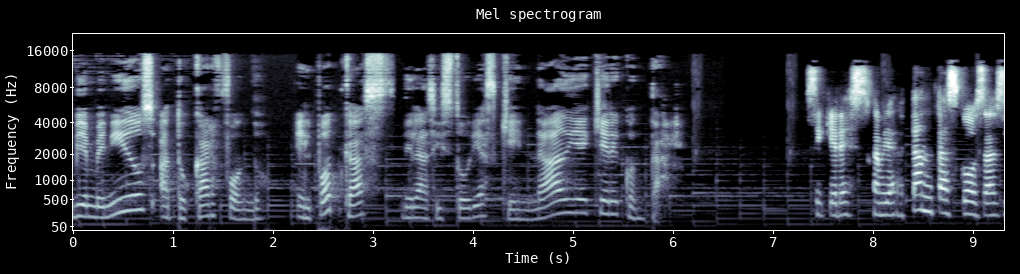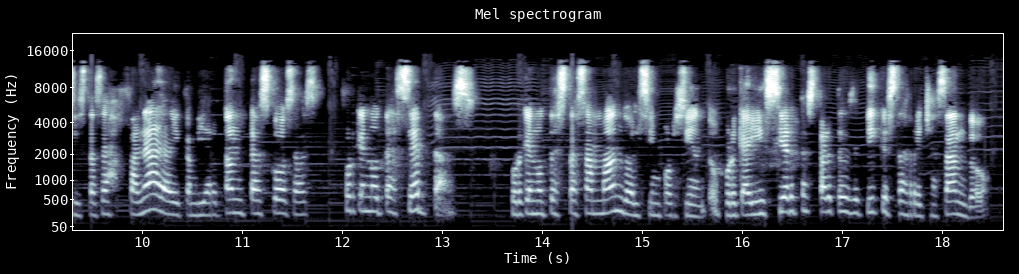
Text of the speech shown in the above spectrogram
Bienvenidos a Tocar Fondo, el podcast de las historias que nadie quiere contar. Si quieres cambiar tantas cosas y estás afanada de cambiar tantas cosas, ¿por qué no te aceptas? ¿Por qué no te estás amando al 100%? Porque hay ciertas partes de ti que estás rechazando.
